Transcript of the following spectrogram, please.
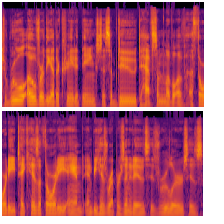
to rule over the other created things, to subdue, to have some level of authority, take his authority and and be his representatives, his rulers, his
